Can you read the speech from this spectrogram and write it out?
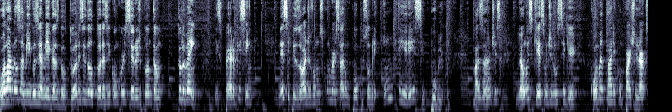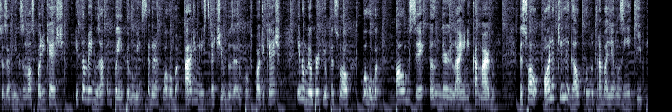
Olá, meus amigos e amigas, doutores e doutoras e concurseiros de plantão. Tudo bem? Espero que sim. Nesse episódio vamos conversar um pouco sobre interesse público. Mas antes, não esqueçam de nos seguir, comentar e compartilhar com seus amigos o nosso podcast. E também nos acompanhem pelo Instagram, o arroba administrativo do zero ponto podcast, e no meu perfil pessoal, o arroba. Pessoal, olha que legal quando trabalhamos em equipe.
